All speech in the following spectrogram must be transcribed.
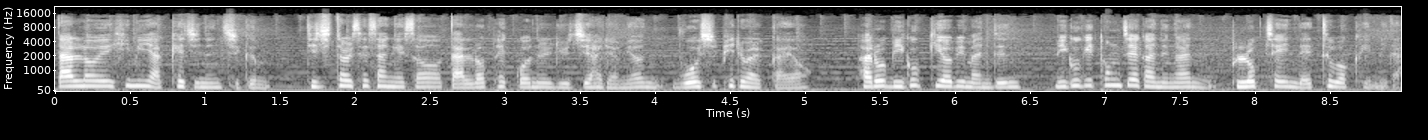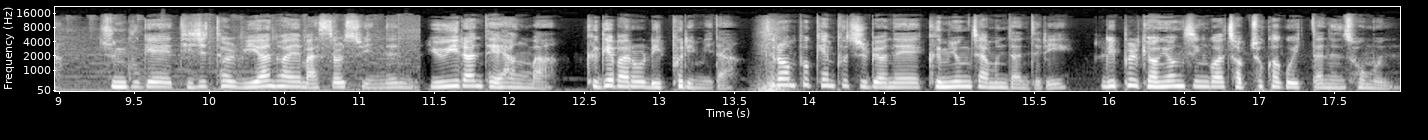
달러의 힘이 약해지는 지금 디지털 세상에서 달러 패권을 유지하려면 무엇이 필요할까요? 바로 미국 기업이 만든 미국이 통제 가능한 블록체인 네트워크입니다. 중국의 디지털 위안화에 맞설 수 있는 유일한 대항마, 그게 바로 리플입니다. 트럼프 캠프 주변의 금융 자문단들이 리플 경영진과 접촉하고 있다는 소문,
